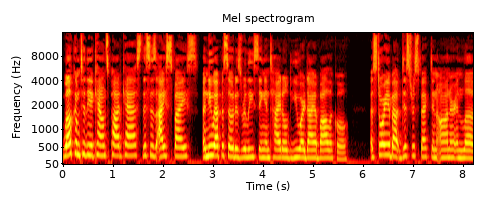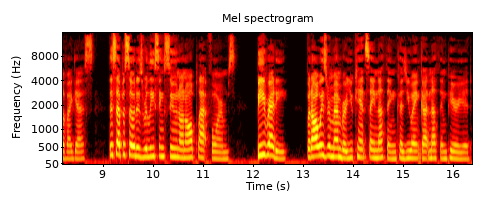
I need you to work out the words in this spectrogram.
Welcome to the Accounts Podcast. This is Ice Spice. A new episode is releasing entitled You Are Diabolical, a story about disrespect and honor and love, I guess. This episode is releasing soon on all platforms. Be ready, but always remember you can't say nothing because you ain't got nothing, period.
